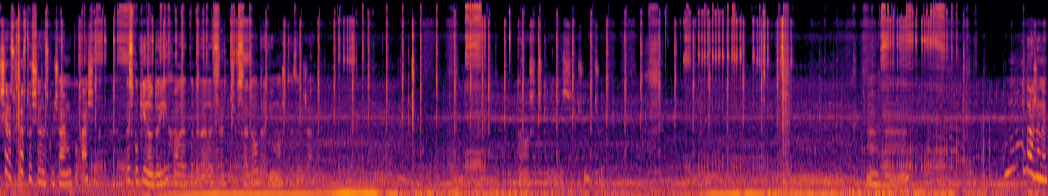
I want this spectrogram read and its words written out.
Ще раз, просто ще раз включаємо покажчик. Ви спокійно доїхали, подивилися, чи все добре, і можете заїжджати. Трошечки лівіше, чуть-чуть. Угу. Ну, навіть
